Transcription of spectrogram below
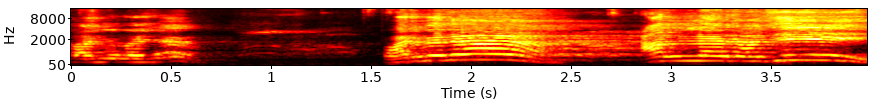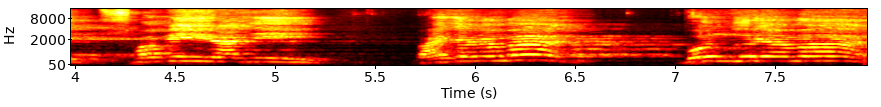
পারবে ভাইজান? পারবে না। আল্লাহ রাজি, সবই রাজি। ভাইজান আমার, বন্ধুরে আমার,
